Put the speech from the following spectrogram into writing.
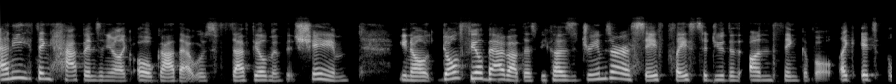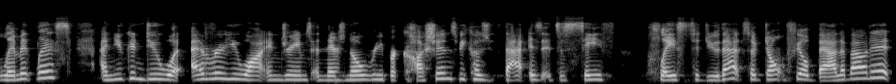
anything happens and you're like, oh God, that was that filled me with shame, you know, don't feel bad about this because dreams are a safe place to do the unthinkable. Like it's limitless and you can do whatever you want in dreams and there's no repercussions because that is it's a safe place to do that. So don't feel bad about it,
